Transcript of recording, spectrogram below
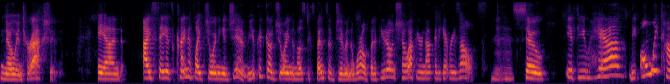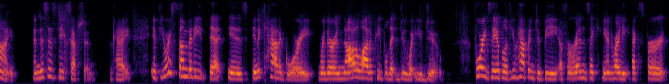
no interaction. And I say it's kind of like joining a gym. You could go join the most expensive gym in the world, but if you don't show up, you're not going to get results. Mm-hmm. So if you have the only time, and this is the exception, okay, if you're somebody that is in a category where there are not a lot of people that do what you do, for example, if you happen to be a forensic handwriting expert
